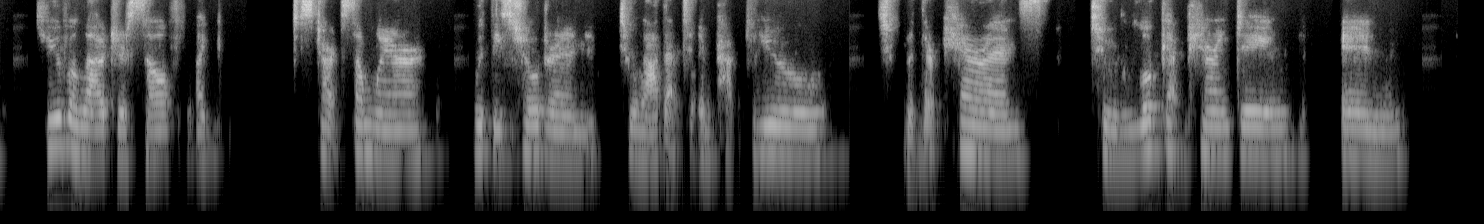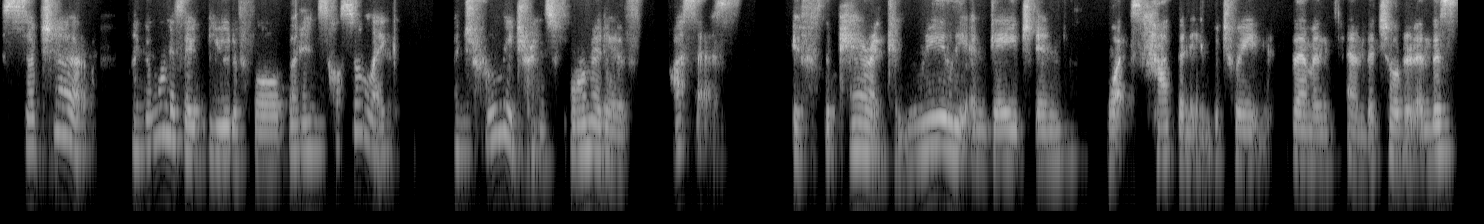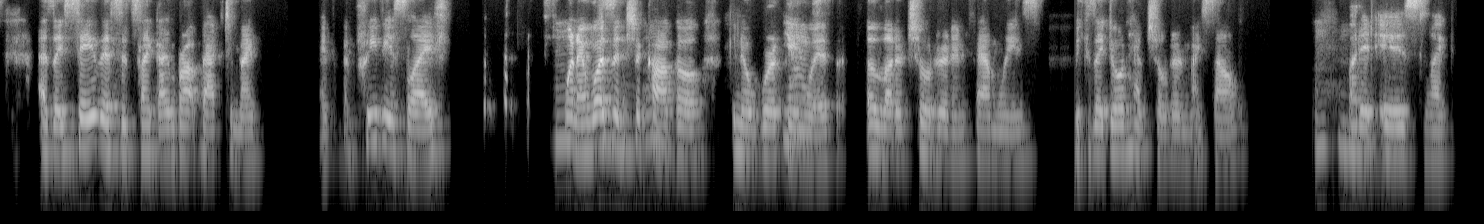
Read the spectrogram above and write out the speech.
you've allowed yourself like to start somewhere with these children to allow that to impact you to- with their parents to look at parenting in such a like i want to say beautiful but it's also like a truly transformative process if the parent can really engage in what's happening between them and, and the children. And this, as I say this, it's like I'm brought back to my, my previous life when I was in Mm, mm, Chicago, you know, working Yes. with a lot of children and families because I don't have children myself. mm, But it is like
